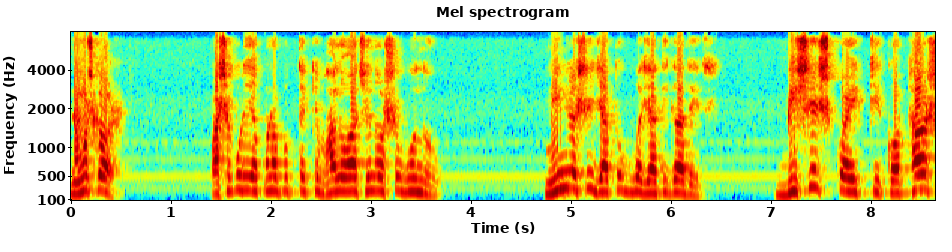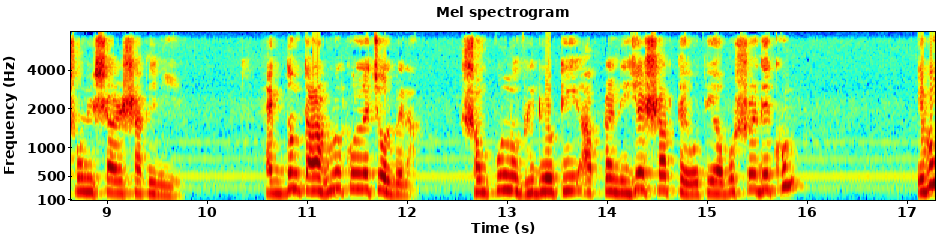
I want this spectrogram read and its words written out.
নমস্কার। আশা করি আপনারা প্রত্যেককে ভালো আছেন দর্শক বন্ধু। মীন রাশি জাতক বা জাতিকাদের বিশেষ কয়েকটি কথা শনিশ্চারের সাথে নিয়ে। একদম তাড়াহুড়ো করলে চলবে না। সম্পূর্ণ ভিডিওটি আপনার নিজের স্বার্থে অতি অবশ্যই দেখুন এবং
